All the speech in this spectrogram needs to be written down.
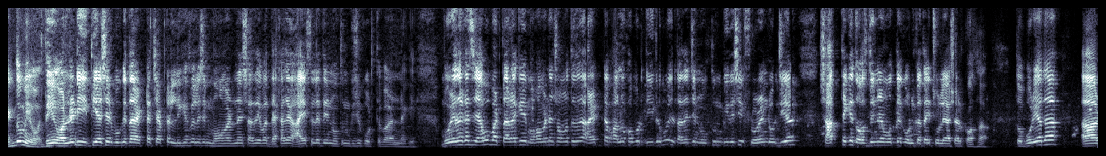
একদমই। তিনি অলরেডি ইতিহাসের বুকে তার একটা চ্যাপ্টার লিখে ফেলেছেন মোহামেডানের সাথে, এবার দেখা যাক আইএসএল এ তিনি নতুন কিছু করতে পারেন নাকি। বরিয়াদার কাছে যাব বাট তার আগে মোহামেডান সম্বন্ধে আরেকটা ভালো খবর দিয়ে দেবো, যে তাদের যে নতুন বিদেশি ফ্লোরেন্ট ওজিয়ার সাত থেকে দশ দিনের মধ্যে কলকাতায় চলে আসার কথা। তো বরিয়াদা আর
